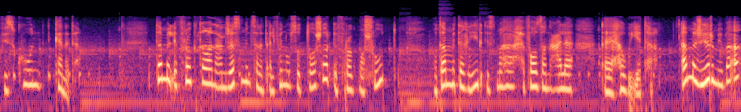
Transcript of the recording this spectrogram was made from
في سكون كندا. تم الإفراج طبعا عن جاسمين سنة 2016 إفراج مشروط وتم تغيير اسمها حفاظا على آه، هويتها. أما جيرمي بقى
